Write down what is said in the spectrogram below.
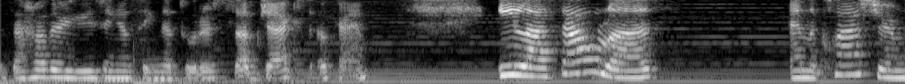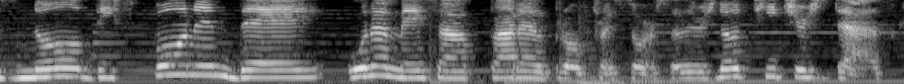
Is that how they're using asignaturas? Subjects. Okay. Y las aulas and the classrooms no disponen de una mesa para el profesor. So there's no teacher's desk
